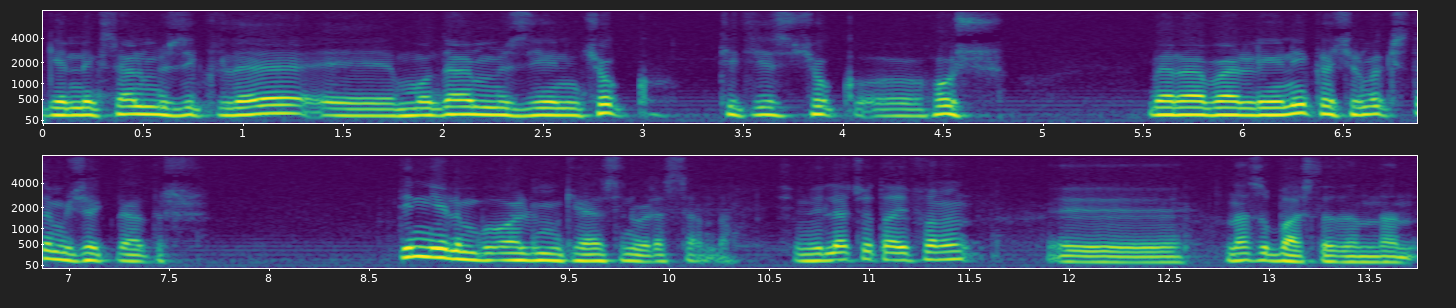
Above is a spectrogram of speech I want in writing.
geleneksel müzikle e, modern müziğin çok titiz, çok e, hoş beraberliğini kaçırmak istemeyeceklerdir. Dinleyelim bu albüm hikayesini öyle senden. Şimdi Laço Tayfa'nın e, nasıl başladığından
